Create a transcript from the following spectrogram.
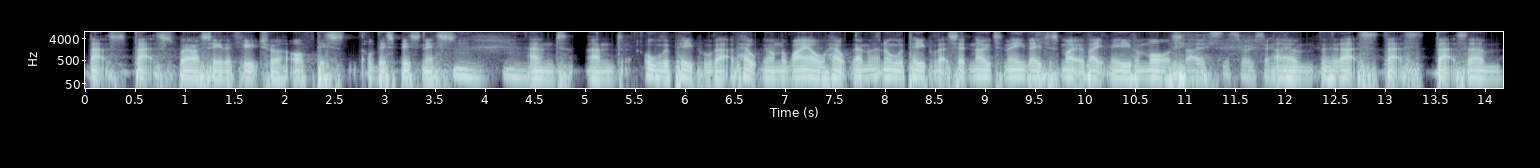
That's that's where I see the future of this of this business Mm, mm. and and all the people that have helped me on the way, I'll help them, and all the people that said no to me, they just motivate me even more. So yes, that's what I'm saying. um, that's that's that's um,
